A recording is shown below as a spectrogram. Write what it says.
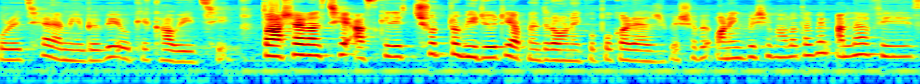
করেছে আর আমি এভাবেই ওকে খাওয়িয়েছি তো আশা রাখছি আজকের এই ছোট্ট ভিডিওটি আপনাদের অনেক উপকারে আসবে। সবাই অনেক বেশি ভালো থাকবেন। আল্লাহ হাফিজ।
